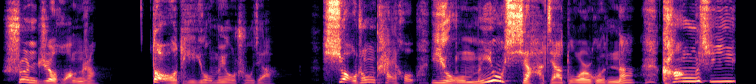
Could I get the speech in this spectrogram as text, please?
顺治皇上到底有没有出家？孝忠太后有没有下嫁多尔衮呢？康熙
